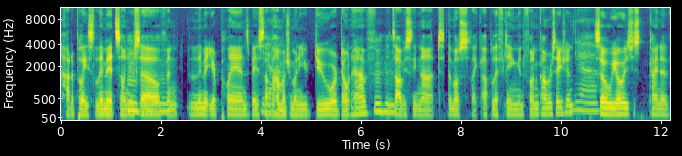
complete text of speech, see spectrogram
how to place limits on yourself Mhm. and limit your plans based off Yeah. how much money you do or don't have. It's Mhm. obviously not the most like uplifting and fun conversation. Yeah. So we always just kind of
